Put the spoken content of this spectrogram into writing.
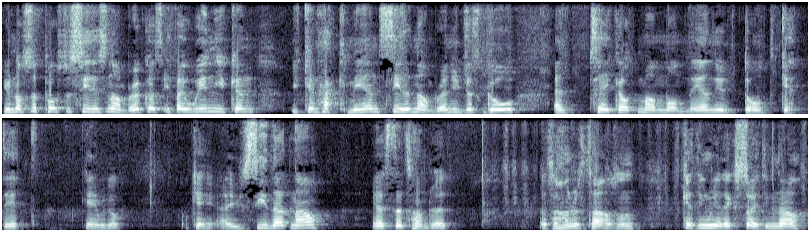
You're not supposed to see this number because if I win, you can you can hack me and see the number, and you just go and take out my money, and you don't get it. Okay, here we go. Okay, uh, you see that now? Yes, that's hundred. That's a hundred thousand. It's getting really exciting now.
